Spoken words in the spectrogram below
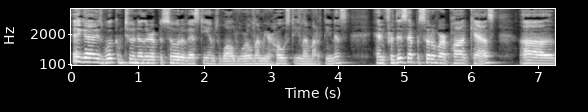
Hey guys, welcome to another episode of SDM's Wild World. I'm your host, Eli Martinez. And for this episode of our podcast, uh,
